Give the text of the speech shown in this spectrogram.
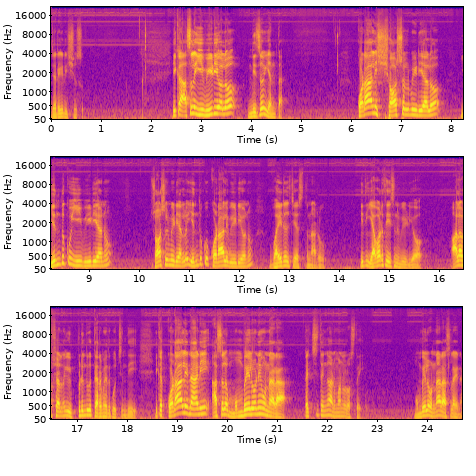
జరిగిన ఇష్యూస్. ఇక అసలు ఈ వీడియోలో నిజం ఎంత? కొడాలి సోషల్ మీడియాలో ఎందుకు ఈ వీడియోను సోషల్ మీడియాలో ఎందుకు కొడాలి వీడియోను వైరల్ చేస్తున్నారు? ఇది ఎవరు తీసిన వీడియో? ఆల్ ఆఫ్ సడన్గా ఇప్పుడు ఎందుకు తెర మీదకి వచ్చింది? ఇక కొడాలి నాని అసలు ముంబైలోనే ఉన్నారా? ఖచ్చితంగా అనుమానాలు వస్తాయి. ముంబైలో ఉన్నారా అసలు ఆయన?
